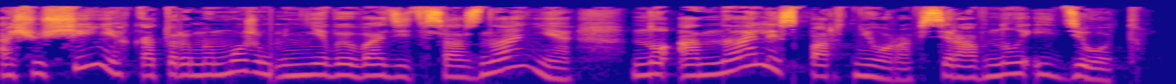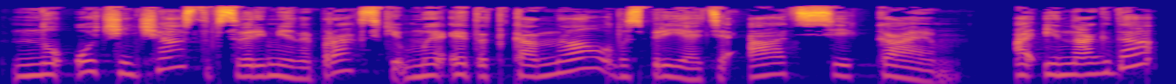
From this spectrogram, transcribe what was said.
ощущениях, которые мы можем не выводить в сознание, но анализ партнера все равно идет. Но очень часто в современной практике мы этот канал восприятия отсекаем. А иногда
